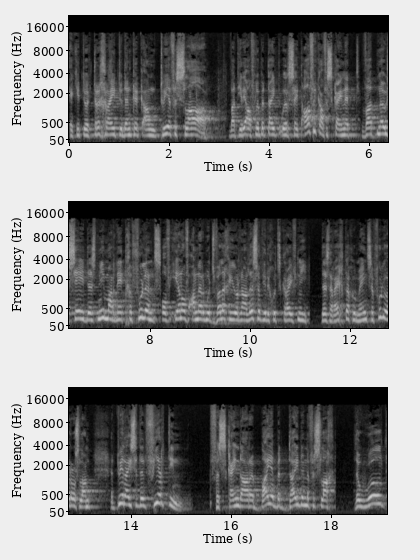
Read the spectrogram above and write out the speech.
Ek het toe ek terugry, toe dink ek aan twee verslae wat hierdie afgelope tyd oor Suid-Afrika verskyn het wat nou sê dis nie maar net gevoelens of een of ander moetswillige joernalis wat hierdie goed skryf nie. Dis regtig hoe mense voel oor ons land. In 2014 verskyn daar 'n baie beduidende verslag, the World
